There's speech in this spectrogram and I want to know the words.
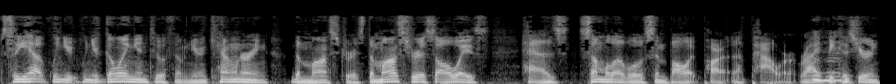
so yeah, when you when you're going into a film, you're encountering the monstrous. The monstrous always has some level of symbolic par- uh, power, right? Because you're in,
